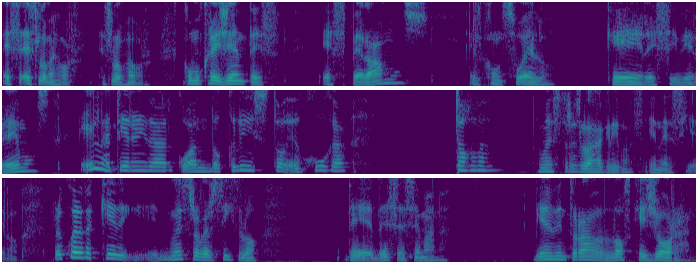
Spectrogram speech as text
es, es lo mejor, es lo mejor. Como creyentes, esperamos el consuelo que recibiremos en la eternidad cuando Cristo enjuga todas nuestras lágrimas en el cielo. Recuerda que nuestro versículo de, esa semana, bienaventurados los que lloran.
